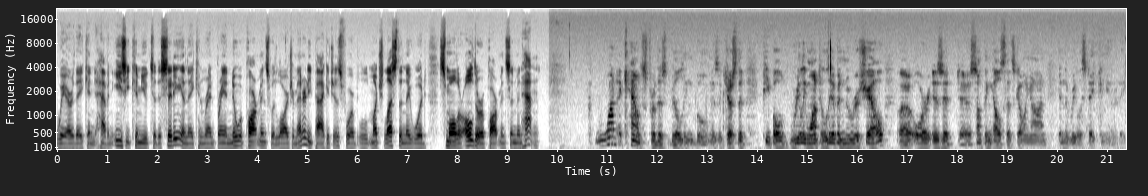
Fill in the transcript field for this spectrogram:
where they can have an easy commute to the city and they can rent brand new apartments with large amenity packages for much less than they would smaller, older apartments in Manhattan. What accounts for this building boom? Is it just that people really want to live in New Rochelle, uh, or is it uh, something else that's going on in the real estate community?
